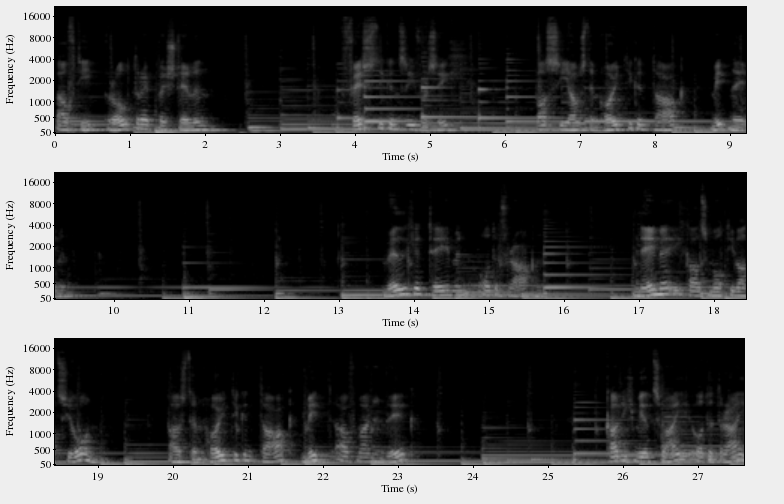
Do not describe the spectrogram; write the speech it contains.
auf die Rolltreppe stellen, festigen Sie für sich, was Sie aus dem heutigen Tag mitnehmen. Welche Themen oder Fragen nehme ich als Motivation aus dem heutigen Tag mit auf meinen Weg? Kann ich mir zwei oder drei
